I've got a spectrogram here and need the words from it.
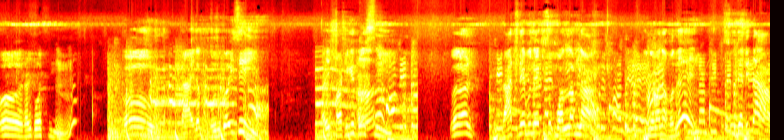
ও তাহলে করছি ও ডাইলগ ভুল করেছি আরে সঠিকই করছি রাত্রে বুঝে কিছু বললাম না। মানে হলে দিতাম।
